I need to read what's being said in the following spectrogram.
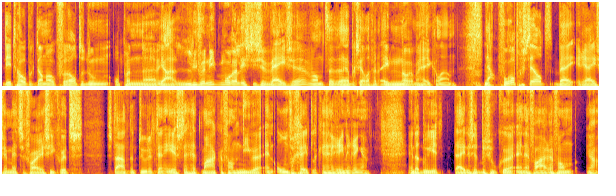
dit hoop ik dan ook vooral te doen op een uh, ja, liever niet moralistische wijze, want uh, daar heb ik zelf een enorme hekel aan. Nou, vooropgesteld bij reizen met Safari Secrets staat natuurlijk ten eerste het maken van nieuwe en onvergetelijke herinneringen. En dat doe je tijdens het bezoeken en ervaren van ja,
